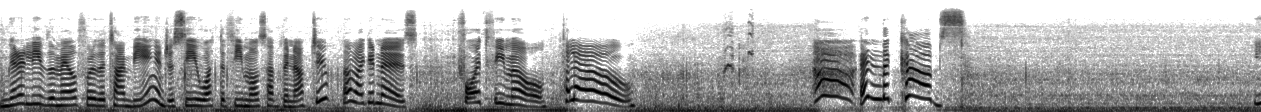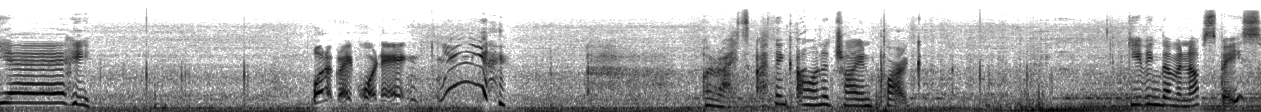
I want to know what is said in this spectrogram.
I'm gonna leave the male for the time being and just see what the females have been up to. Oh my goodness, fourth female, hello! and the cubs! Yay! What a great morning! Alright, I think I want to try and park, giving them enough space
